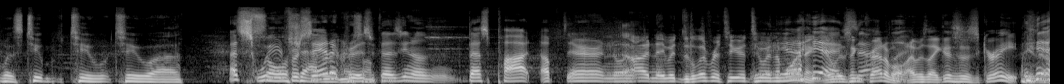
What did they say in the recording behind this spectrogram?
was too too too. Uh, That's weird for Santa Cruz because you know best pot up there and Uh, and they would deliver it to you at two in the Yeah, morning. yeah, it was incredible. I was like, "This is great," you know.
